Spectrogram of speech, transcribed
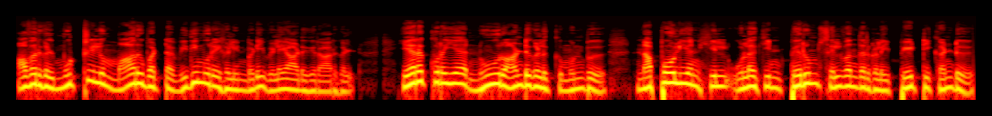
அவர்கள் முற்றிலும் மாறுபட்ட விதிமுறைகளின்படி விளையாடுகிறார்கள். ஏறக்குறைய நூறு ஆண்டுகளுக்கு முன்பு நப்போலியன் ஹில் உலகின் பெரும் செல்வந்தர்களை பேட்டி கண்டு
